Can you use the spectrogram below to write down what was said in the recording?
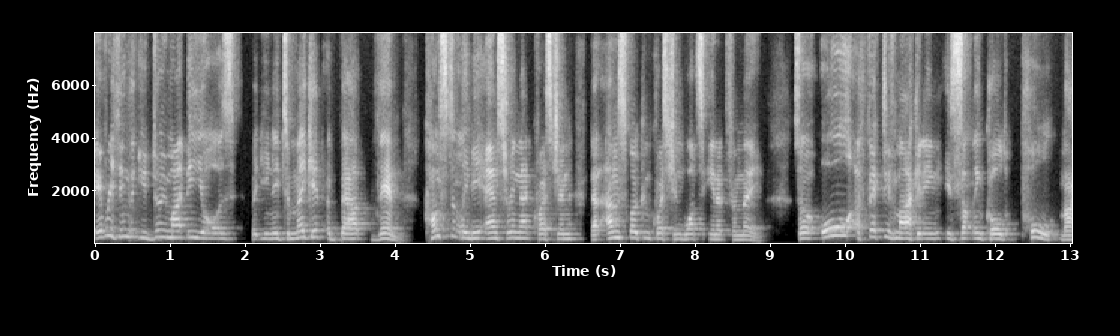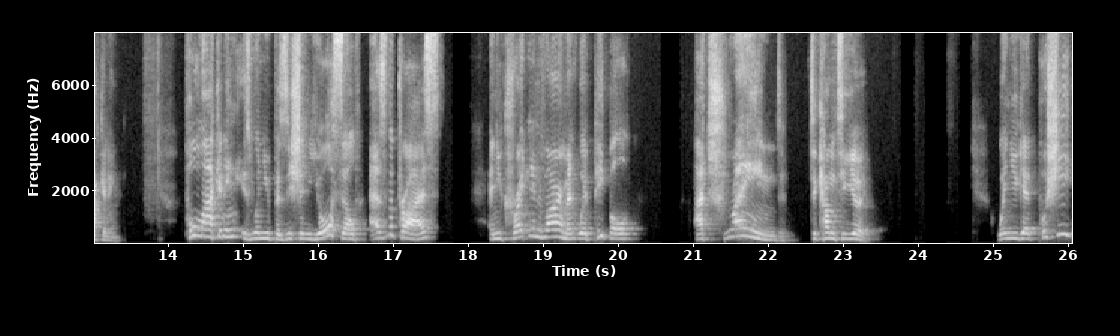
Everything that you do might be yours, but you need to make it about them. Constantly be answering that question, that unspoken question what's in it for me? So, all effective marketing is something called pull marketing. Pull marketing is when you position yourself as the prize and you create an environment where people are trained to come to you. When you get pushy,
